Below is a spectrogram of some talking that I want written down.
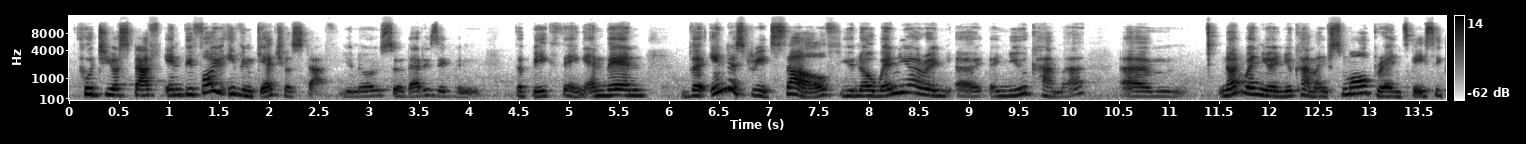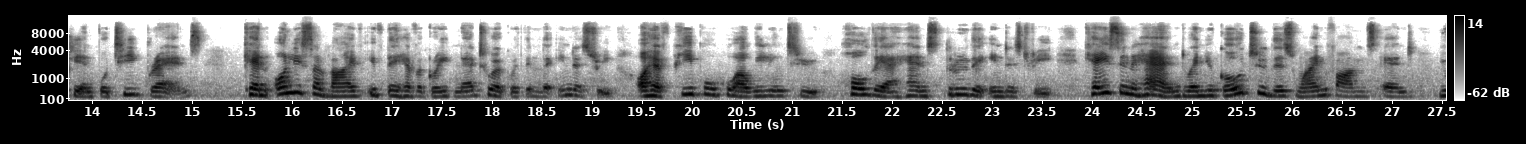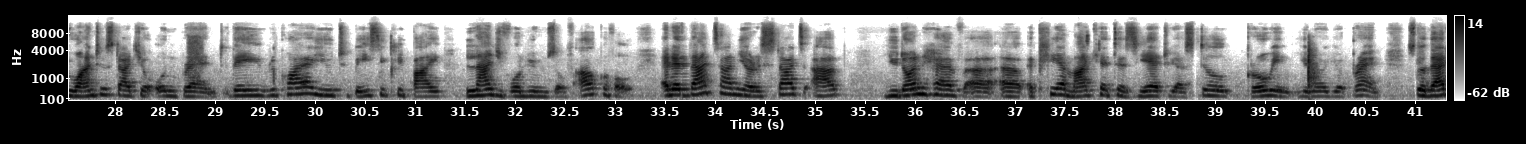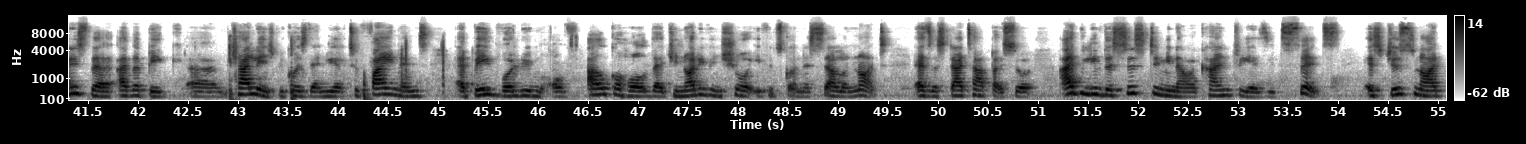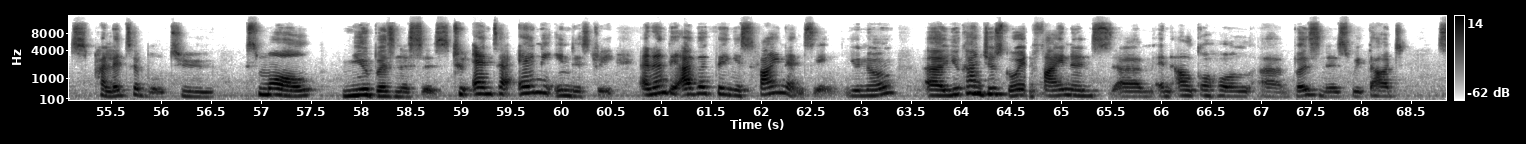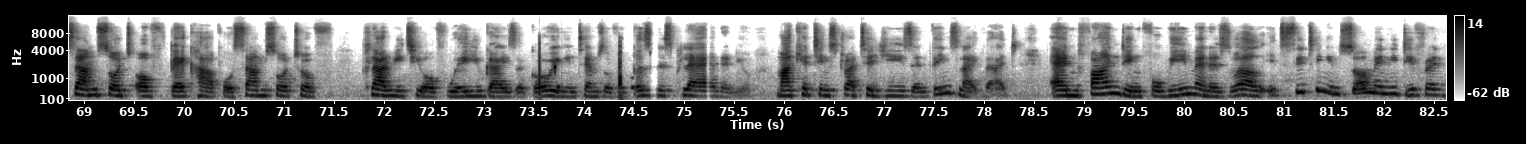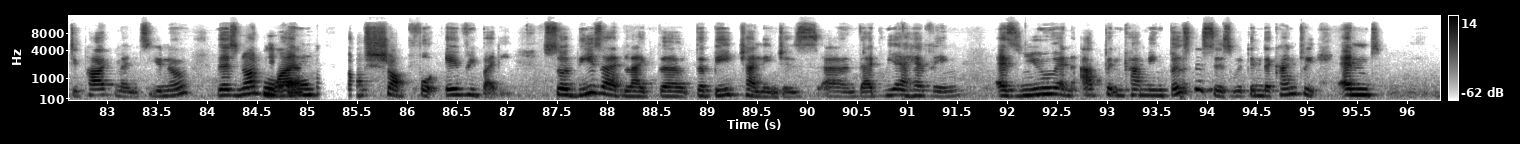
put your stuff in before you even get your stuff you know so that is even the big thing and then the industry itself, you know, when you're a, a, a newcomer, um, not when you're a newcomer, small brands basically and boutique brands can only survive if they have a great network within the industry or have people who are willing to hold their hands through the industry. Case in hand, when you go to these wine farms and you want to start your own brand, they require you to basically buy large volumes of alcohol. And at that time, you're a startup you don't have a, a, a, clear market as yet you are still growing you know your brand so that is the other big um, challenge because then you have to finance a big volume of alcohol that you're not even sure if it's going to sell or not as a startup so i believe the system in our country as it sits is just not palatable to small new businesses to enter any industry and then the other thing is financing you know uh, you can't just mm-hmm. go and finance um, an alcohol uh, business without some sort of backup or some sort of clarity of where you guys are going in terms of a business plan and your marketing strategies and things like that. And funding for women as well, it's sitting in so many different departments, you know, there's not yeah. one shop for everybody. So these are like the, the big challenges uh, that we are having as new and up and coming businesses within the country. And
